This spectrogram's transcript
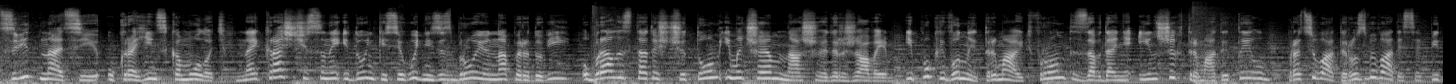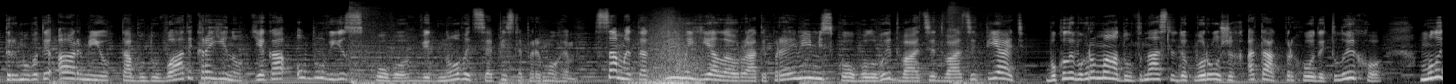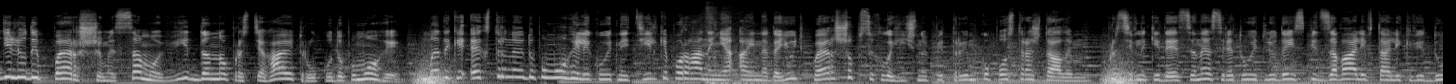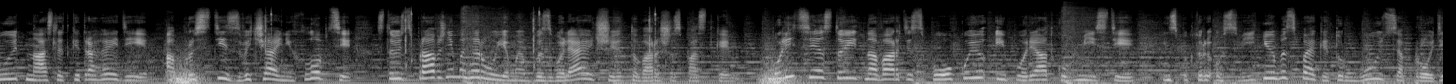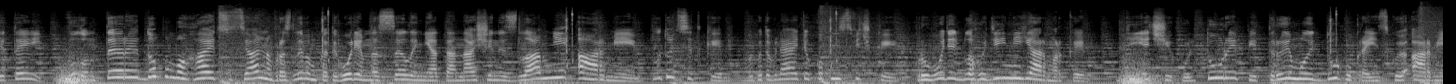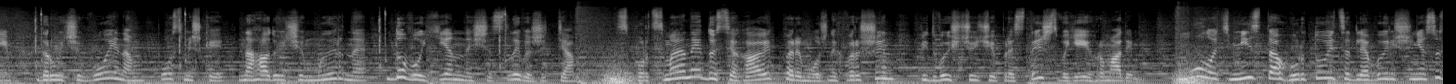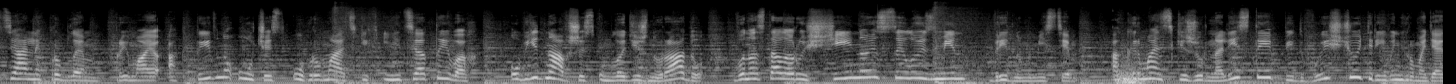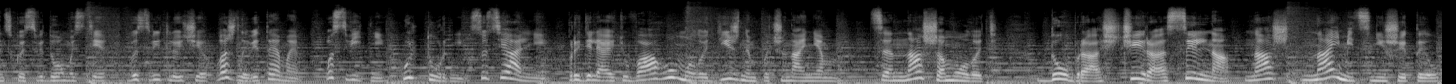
Цвіт нації, українська молодь. Найкращі сини і доньки сьогодні зі зброєю на передовій обрали стати щитом і мечем нашої держави. І поки вони тримають фронт, завдання інших тримати тил, працювати, розвиватися, підтримувати армію та будувати країну, яка обов'язково відновиться після перемоги. Саме такими є лауреати премії міського голови 2025. Бо коли в громаду внаслідок ворожих атак приходить лихо, молоді люди першими самовіддано простягають руку допомоги. Медики екстреної допомоги лікують не тільки поранення, а й надають першу психологічну підтримку постраждалим. Працівники ДСНС рятують людей з під завалів та ліквідують наслідки трагедії. А прості звичайні хлопці стають справжніми героями, визволяючи товариша з пастки. Поліція стоїть на варті спокою і порядку в місті. Інспектори освітньої безпеки турбуються про дітей. Волонтери допомагають соціально вразливим категоріям населення та нашій незламній армії. Плетуть сітки, виготовляють окопні свічки, проводять благодійні ярмарки. Діячі культури підтримують дух української армії, даруючи воїнам посмішки, нагадуючи мирне, довоєнне щасливе життя. Спортсмени досягають переможних вершин, підвищуючи престиж своєї громади. Молодь міста гуртується для вирішення соціальних проблем, приймає активну участь у громадських ініціативах. Об'єднавшись у молодіжну раду, вона стала рушійною силою змін в рідному місті. А керманські журналісти підвищують рівень громадянської свідомості, висвітлюючи важливі теми: освітні, культурні, соціальні, приділяють увагу молодіжним починанням. Це наша молодь. Добра, щира, сильна, наш найміцніший тил.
